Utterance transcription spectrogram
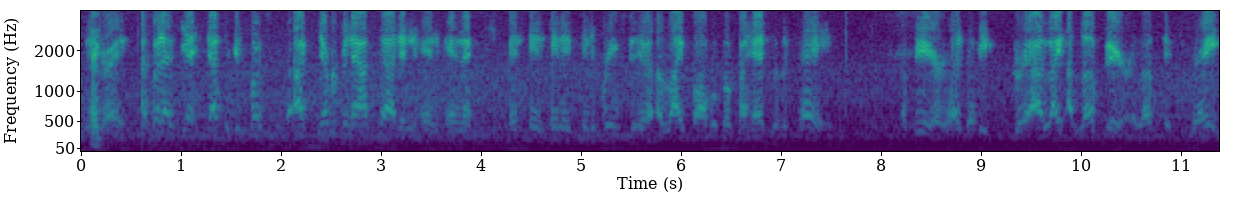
Be great. But uh, yeah, that's a good question. I've never been asked that, and and and and, and, and, it, and it brings a light bulb above my head. With like, hey, a beer. That'd that'd be great. I like. I love beer. I love it. It's great.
